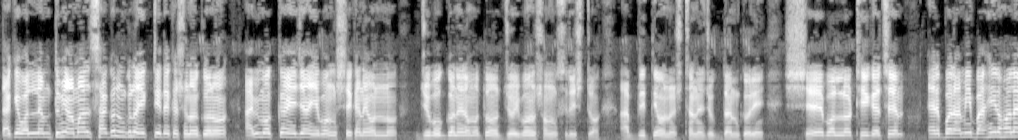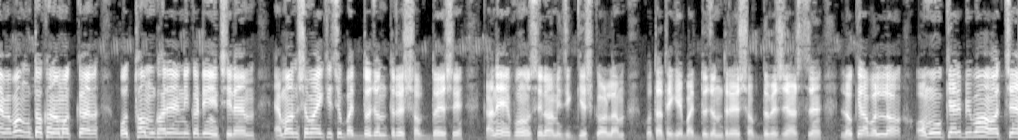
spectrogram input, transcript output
তাকে বললাম, তুমি আমার ছাগলগুলো একটি দেখাশোনা করো। আমি মক্কায় যাই এবং সেখানে অন্য যুবকগণের মতো জৈব সংশ্লিষ্ট আবৃত্তি অনুষ্ঠানে যোগদান করি। সে বলল, ঠিক আছে। এরপর আমি বাহির হলাম এবং তখন মক্কার প্রথম ঘরের নিকটেই ছিলাম। এমন সময় কিছু বাদ্যযন্ত্রের শব্দ এসে কানে পৌঁছিল। আমি জিজ্ঞেস করলাম, কোথা থেকে বাদ্যযন্ত্রের শব্দ ভেসে আসছে? লোকেরা বলল, অমুকের বিবাহ হচ্ছে,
